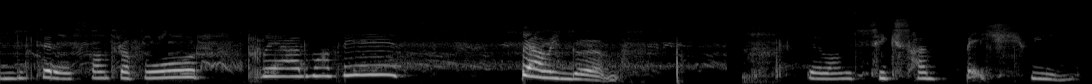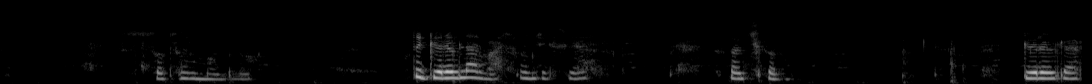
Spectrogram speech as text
İngiltere Santrafor Real Madrid Bellingham. Devamı 85 bin. Satarım ben bunu. Burada görevler var. Öncelikle Şuradan çıkalım. Görevler.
